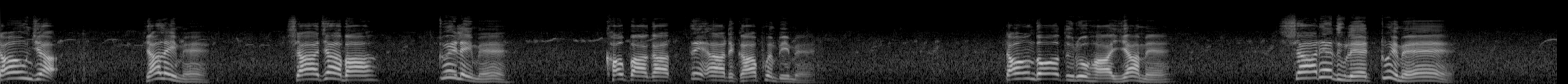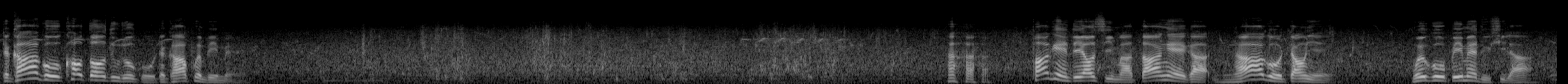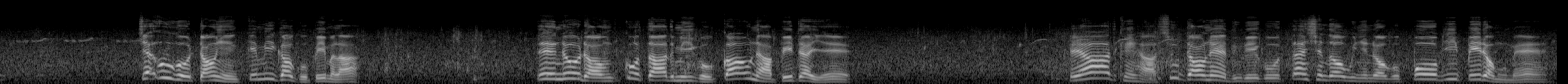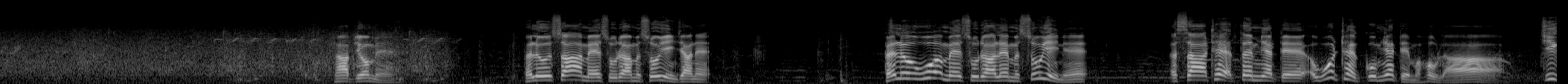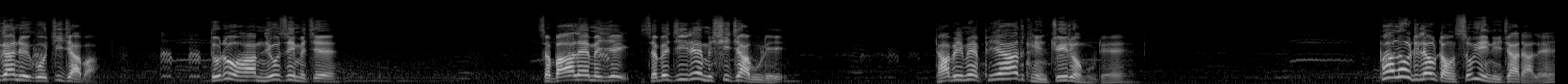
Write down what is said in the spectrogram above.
တောင်းကြရလိမ့်မယ်ရှာကြပါ တွေးလိမ့်မယ်ခောက်ပါကတင့်အားတကားဖွင့်ပေးမယ်တောင်းသောသူတို့ဟာရမယ်ရှာတဲ့သူလည်းတွေ့မယ်တကားကိုခောက်တော်သူတို့ကိုတကားဖွင့်ပေးမယ်ဖခင်တယောက်စီမှာတားငယ်ကငါးကိုတောင်းရင် ငွေကိုပေးမဲ့သူရှိလားကြက်ဥကိုတောင်းရင်ကင်မီကောက်ကိုပေးမလားတင်တို့တောင်ကိုယ့်သားသမီးကို ကောင်းတာပေးတတ်ရင်ဘုရားသခင်ဟာဆုတောင်းတဲ့သူတွေကိုတန်ရှင်သောဝိညာဉ်တော်ကိုပို့ပြီးပေးတော်မူမယ်ငါပြောမယ်ဘယ်လိုစားရမယ်ဆိုတာမစိုးရိမ်ကြနဲ့ဘယ်လိုဝတ်ရမယ်ဆိုတာလဲမစိုးရိမ်နဲ့ အစာထက်အသက်မြတ်တယ်အဝတ်ထက်ကိုမြတ်တယ်မဟုတ်လားကြီးကန်းတွေကိုကြည့်ကြပါသူတို့ဟာမျိုးစိတ်မကျဲစပားလည်းမရိပ်စပကြီးလည်းမရှိကြဘူးလေဒါပေမဲ့ဖျားသခင်ကြွေးတော်မူတယ်ဘာလို့ဒီလောက်တောင်စိုးရိမ်နေကြတာလဲ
